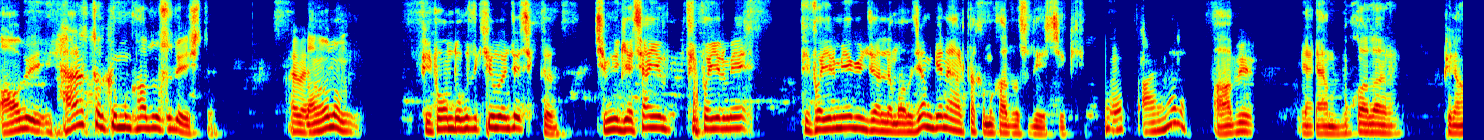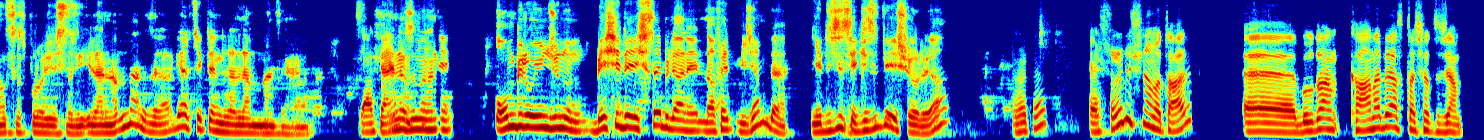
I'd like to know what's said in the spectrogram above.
Abi her takımın kadrosu değişti. Evet. Lan oğlum FIFA 19 2 yıl önce çıktı. Şimdi geçen yıl FIFA 20 FIFA 20'ye güncelleme alacağım. Gene her takımın kadrosu değişecek. Evet. Aynen öyle. Abi yani bu kadar plansız projesiz ilerlenmez ya. Gerçekten ilerlenmez yani. Ya Ya en azından hani 11 oyuncunun 5'i değişse bile hani laf etmeyeceğim de 7'si 8'i değişiyor ya. Evet evet. E şunu düşün ama Tarık. Ee, buradan Kaan'a biraz taş atacağım.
